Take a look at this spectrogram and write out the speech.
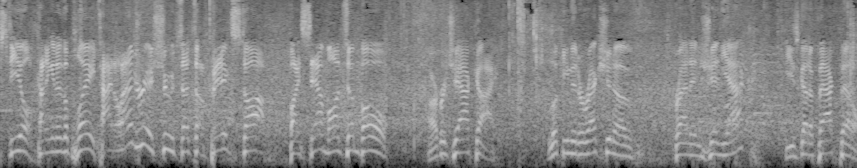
steal, cutting into the play. Ty Dellandrea shoots. That's a big stop by Sam Montembeault. Arber Xhekaj looking the direction of Brandon Gignac. He's got a back pedal.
